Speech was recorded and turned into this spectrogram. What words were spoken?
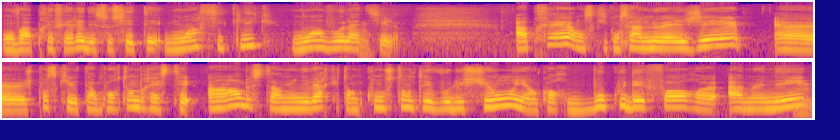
on va préférer des sociétés moins cycliques, moins volatiles. Après, en ce qui concerne l'ESG, euh, je pense qu'il est important de rester humble. C'est un univers qui est en constante évolution. Il y a encore beaucoup d'efforts euh, à mener. Mm.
